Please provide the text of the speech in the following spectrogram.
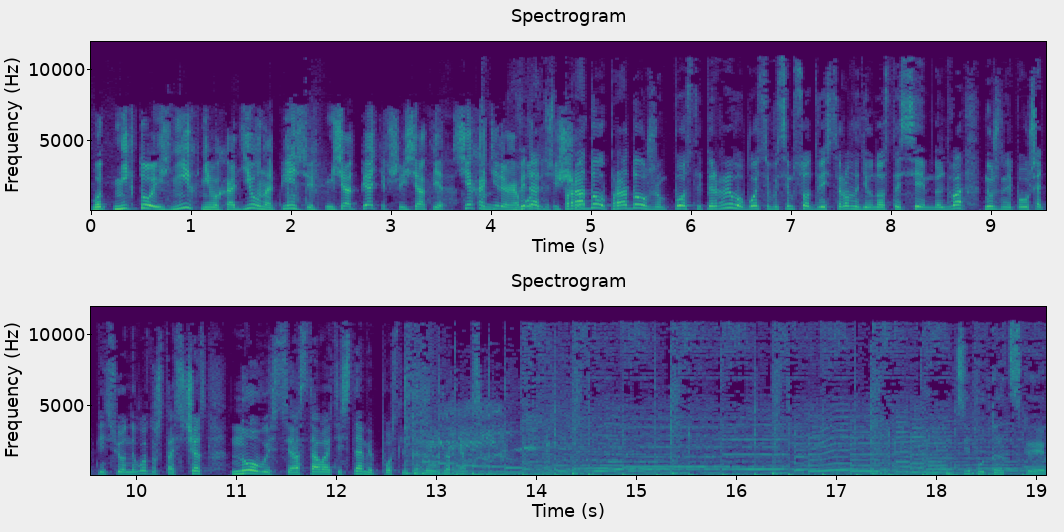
вот никто из них не выходил на пенсию в 55 и в 60 лет. Все хотели работать Виталий, еще. продол- продолжим после перерыва. 8 800 200 ровно 9702. Нужно ли повышать пенсионный возраст? А сейчас новости. Оставайтесь с нами. После перерыва вернемся. Депутатская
